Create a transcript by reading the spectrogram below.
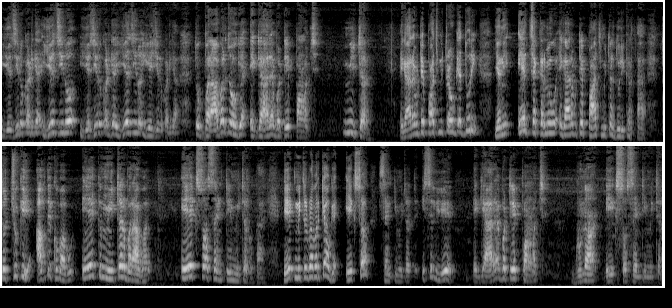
ये ज़ीरो कट गया, ये ज़ीरो ये ज़ीरो कट गया, ये ज़ीरो ये ज़ीरो कट गया। तो बराबर जो हो गया, ग्यारह बटे पाँच मीटर। ग्यारह बटे पाँच मीटर हो गया दूरी, यानी एक चक्कर में वो ग्यारह बटे पाँच मीटर दूरी करता है। तो चूँकि आप देखो बाबू, एक मीटर बराबर एक सौ सेंटीमीटर होता है। एक मीटर बराबर क्या हो गया? एक सौ सेंटीमीटर। तो इसलिए ग्यारह बटे पाँच गुना एक सौ सेंटीमीटर,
